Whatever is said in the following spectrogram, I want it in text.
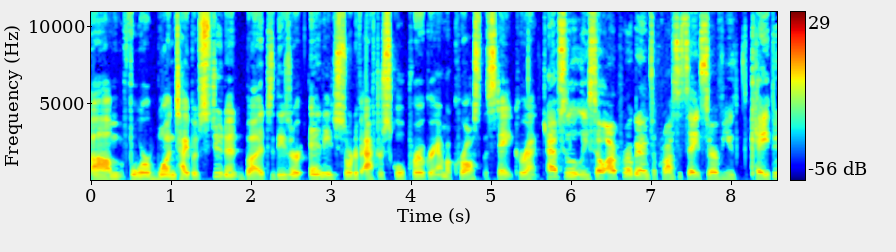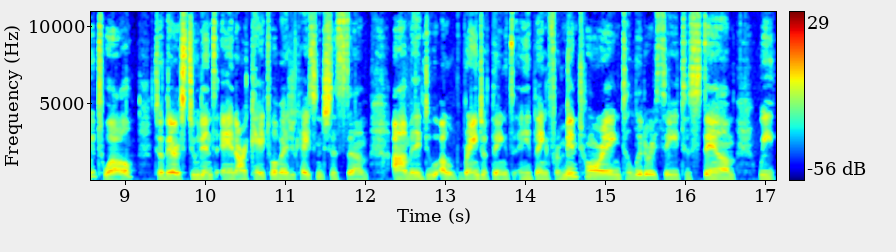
um, for one type of student, but these are any sort of after school program across the state, correct? Absolutely. So our programs across the state serve youth K through 12. So there are students in our K 12 education system. Um, they do a range of things, anything from mentoring to literacy to STEM. We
